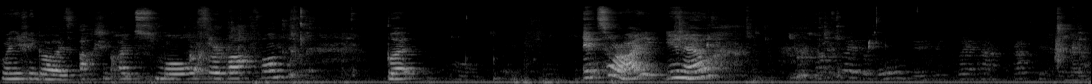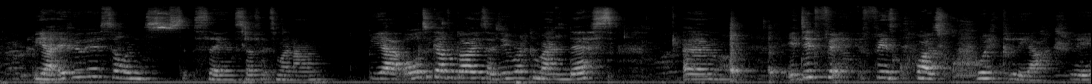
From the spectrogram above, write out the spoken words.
when you think oh it's actually quite small for a bath one but it's alright you know? But yeah if you hear someone saying stuff it's my nan. But yeah altogether guys I do recommend this. Um, it did fit fizz quite quickly actually.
